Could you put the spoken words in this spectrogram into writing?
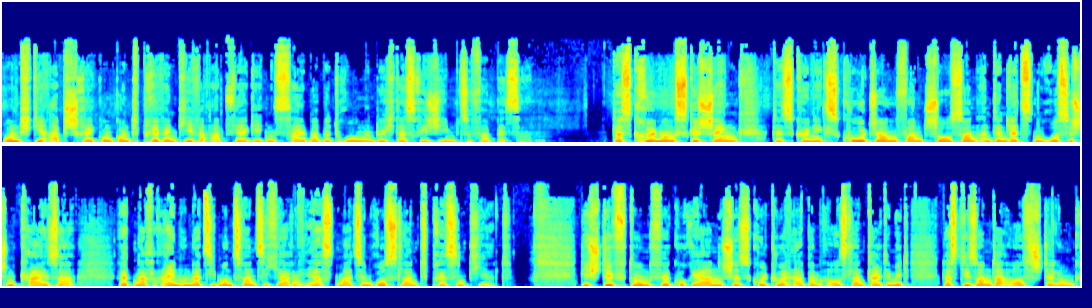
und die Abschreckung und präventive Abwehr gegen Cyberbedrohungen durch das Regime zu verbessern. Das Krönungsgeschenk des Königs Kojong von Choson an den letzten russischen Kaiser wird nach 127 Jahren erstmals in Russland präsentiert. Die Stiftung für koreanisches Kulturerbe im Ausland teilte mit, dass die Sonderausstellung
